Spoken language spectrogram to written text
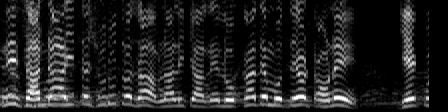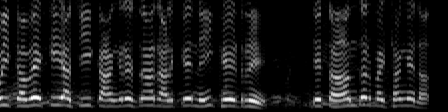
ਨਹੀਂ ਸਾਡਾ ਅਸੀਂ ਤਾਂ ਸ਼ੁਰੂ ਤੋਂ ਹਿਸਾਬ ਨਾਲ ਹੀ ਚੱਲ ਰਹੇ। ਲੋਕਾਂ ਦੇ ਮੁੱਦੇ ਉਠਾਉਣੇ। ਜੇ ਕੋਈ ਕਵੇ ਕਿ ਅਸੀਂ ਕਾਂਗਰਸ ਨਾਲ ਰਲ ਕੇ ਨਹੀਂ ਖੇਡ ਰਹੇ ਤੇ ਤਾਂ ਅੰਦਰ ਬੈਠਾਂਗੇ ਨਾ।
